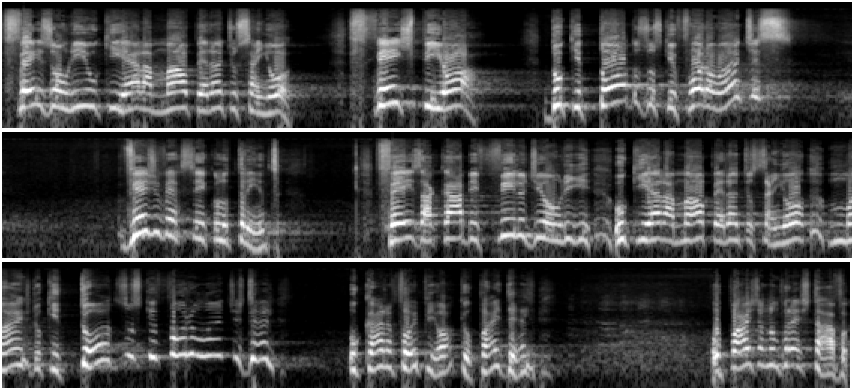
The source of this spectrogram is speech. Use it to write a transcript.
Fez Onri o que era mal perante o Senhor, fez pior do que todos os que foram antes. Veja o versículo 30 fez Acabe, filho de Onri, o que era mal perante o Senhor, mais do que todos os que foram antes dele. O cara foi pior que o pai dele. O pai já não prestava.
